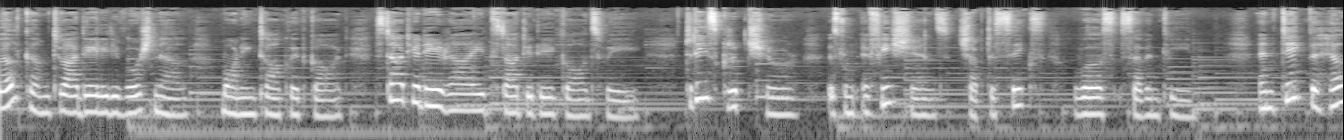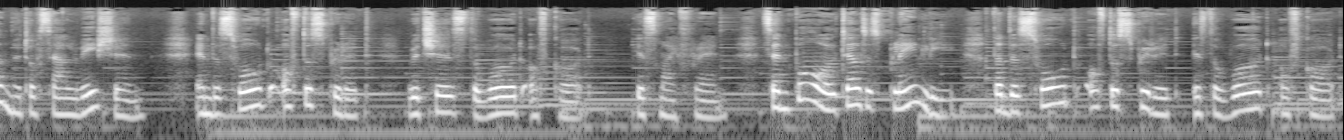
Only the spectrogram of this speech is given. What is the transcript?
Welcome to our daily devotional morning talk with God. Start your day right, start your day God's way. Today's scripture is from Ephesians chapter 6, verse 17. And take the helmet of salvation and the sword of the Spirit, which is the word of God. Yes, my friend. St. Paul tells us plainly that the sword of the Spirit is the word of God.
